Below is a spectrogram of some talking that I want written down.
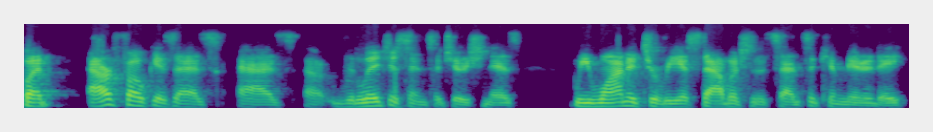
But our focus as as a religious institution is we wanted to reestablish the sense of community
